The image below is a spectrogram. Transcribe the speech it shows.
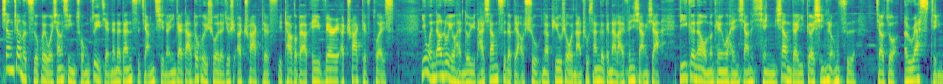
像这样的词汇，我相信从最简单的单词讲起呢，应该大家都会说的，就是 attractive。You talk about a very attractive place。英文当中有很多与它相似的表述。那譬如说，我拿出三个跟大家来分享一下。第一个呢，我们可以用很相形象的一个形容词，叫做 arresting。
